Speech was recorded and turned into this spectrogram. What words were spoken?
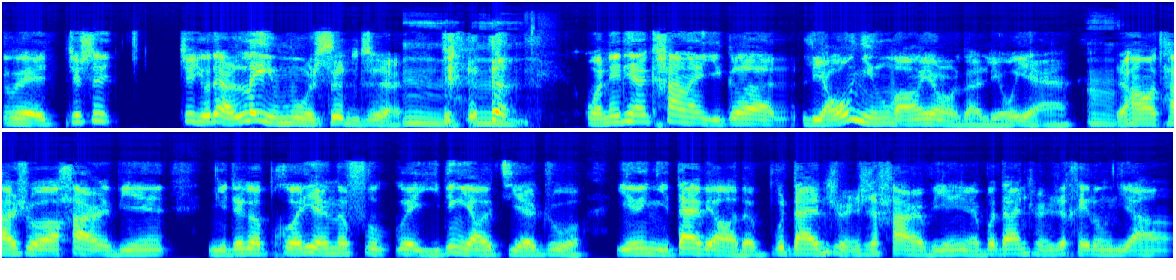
对，就是就有点泪目，甚至 嗯。我那天看了一个辽宁网友的留言，嗯，然后他说：“哈尔滨，你这个泼天的富贵一定要接住，因为你代表的不单纯是哈尔滨，也不单纯是黑龙江，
